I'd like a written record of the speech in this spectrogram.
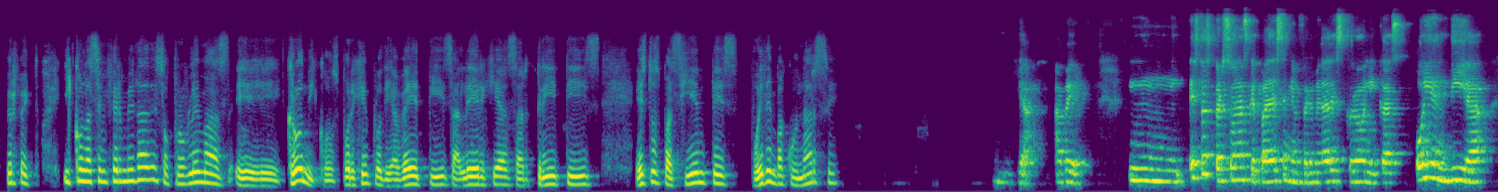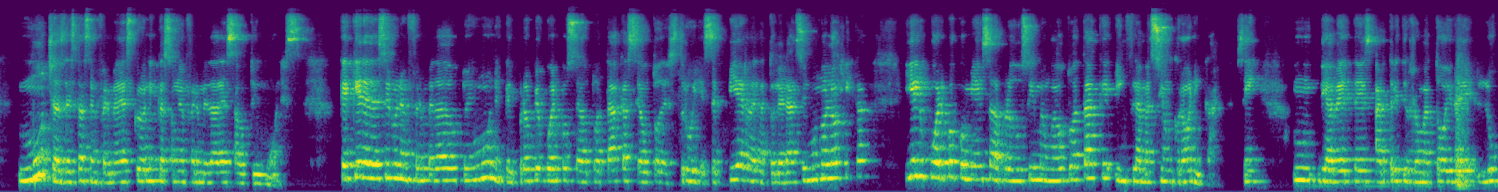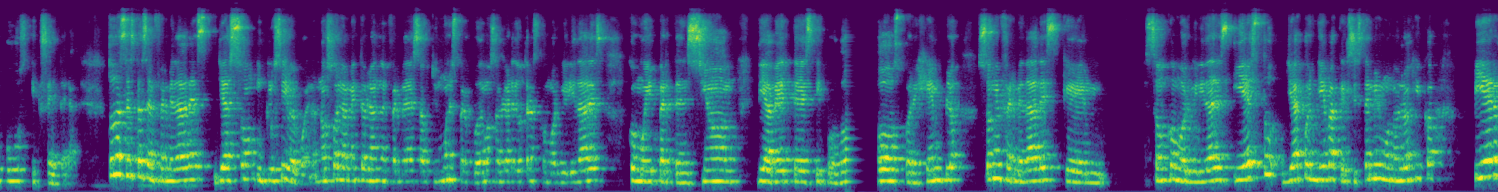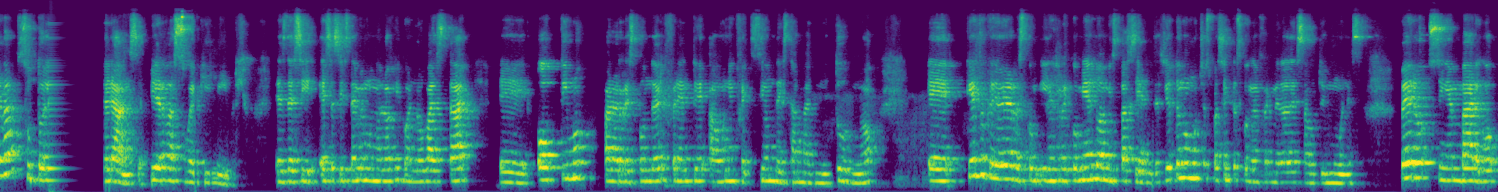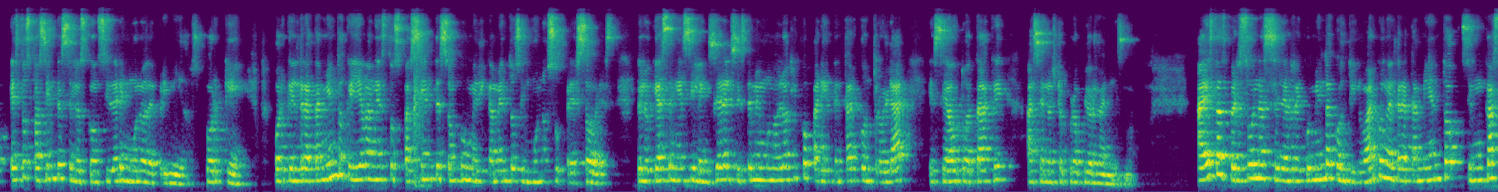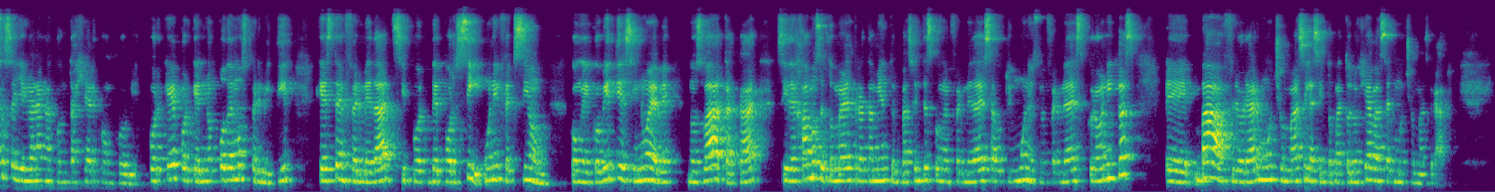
Perfecto. Y con las enfermedades o problemas eh, crónicos, por ejemplo, diabetes, alergias, artritis, ¿estos pacientes pueden vacunarse? Ya, a ver, estas personas que padecen enfermedades crónicas, hoy en día muchas de estas enfermedades crónicas son enfermedades autoinmunes. ¿Qué quiere decir una enfermedad autoinmune? Que el propio cuerpo se autoataca, se autodestruye, se pierde la tolerancia inmunológica y el cuerpo comienza a producirme un autoataque, inflamación crónica, ¿sí? Mm, diabetes, artritis reumatoide, lupus, etc. Todas estas enfermedades ya son, inclusive, bueno, no solamente hablando de enfermedades autoinmunes, pero podemos hablar de otras comorbilidades como hipertensión, diabetes tipo 2, por ejemplo, son enfermedades que son comorbilidades y esto ya conlleva que el sistema inmunológico pierda su tolerancia, pierda su equilibrio. Es decir, ese sistema inmunológico no va a estar eh, óptimo para responder frente a una infección de esta magnitud, ¿no? Eh, ¿Qué es lo que yo les recomiendo a mis pacientes? Yo tengo muchos pacientes con enfermedades autoinmunes, pero sin embargo, estos pacientes se los considera inmunodeprimidos. ¿Por qué? Porque el tratamiento que llevan estos pacientes son con medicamentos inmunosupresores, que lo que hacen es silenciar el sistema inmunológico para intentar controlar ese autoataque hacia nuestro propio organismo. A estas personas se les recomienda continuar con el tratamiento si en un caso se llegaran a contagiar con COVID. ¿Por qué? Porque no podemos permitir que esta enfermedad, si de por sí una infección con el COVID-19 nos va a atacar, si dejamos de tomar el tratamiento en pacientes con enfermedades autoinmunes o enfermedades crónicas, eh, va a aflorar mucho más y la sintomatología va a ser mucho más grave.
